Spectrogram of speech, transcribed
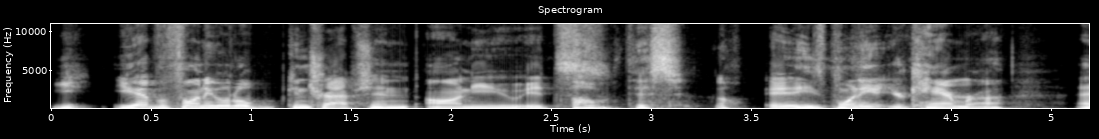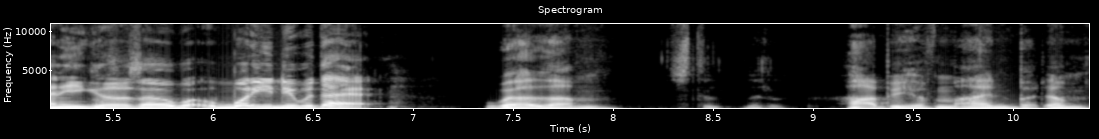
You, you have a funny little contraption on you. It's oh, this. Oh, he's pointing at your camera. And he goes, "Oh, wh- what do you do with that?" Well, um, it's a little hobby of mine, but um,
